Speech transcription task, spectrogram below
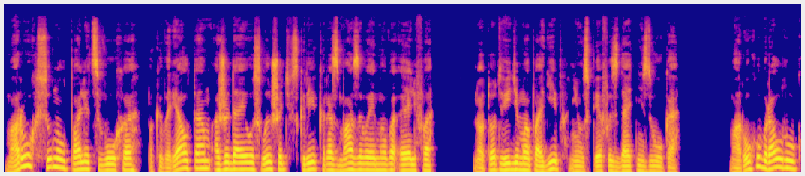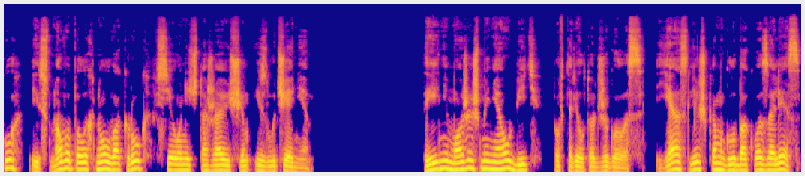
Марух сунул палец в ухо, поковырял там, ожидая услышать вскрик размазываемого эльфа, но тот, видимо, погиб, не успев издать ни звука. Марух убрал руку и снова полыхнул вокруг всеуничтожающим излучением. «Ты не можешь меня убить», — повторил тот же голос. «Я слишком глубоко залез.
